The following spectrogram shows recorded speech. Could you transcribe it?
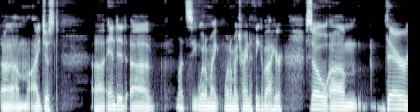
um, I just uh, ended. Uh, let's see, what am I what am I trying to think about here? So um, there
